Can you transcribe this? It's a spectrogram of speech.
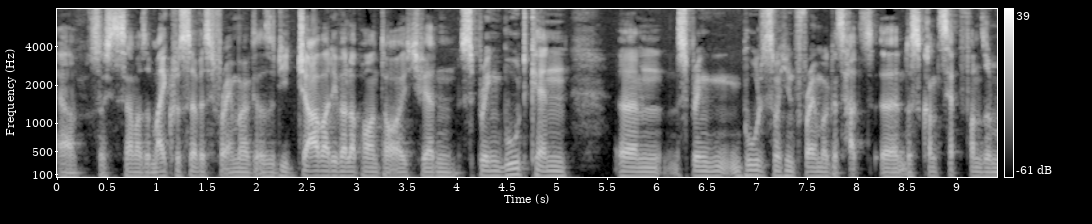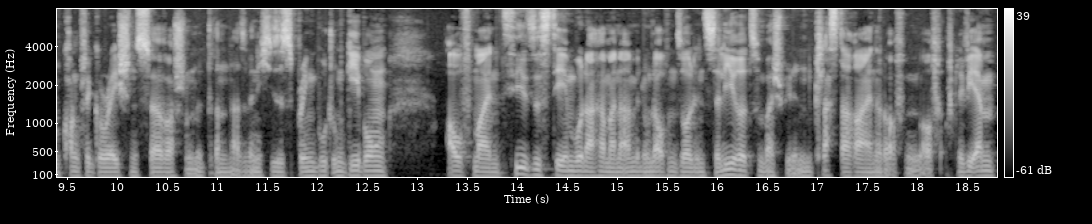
ja, soll ich sagen mal so Microservice-Frameworks. Also die Java-Developer unter euch werden Spring Boot kennen. Ähm, Spring Boot ist zum Beispiel ein Framework, das hat äh, das Konzept von so einem Configuration-Server schon mit drin. Also wenn ich diese Spring Boot-Umgebung auf mein Zielsystem, wo nachher meine Anwendung laufen soll, installiere, zum Beispiel in ein Cluster rein oder auf, ein, auf, auf eine VM,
